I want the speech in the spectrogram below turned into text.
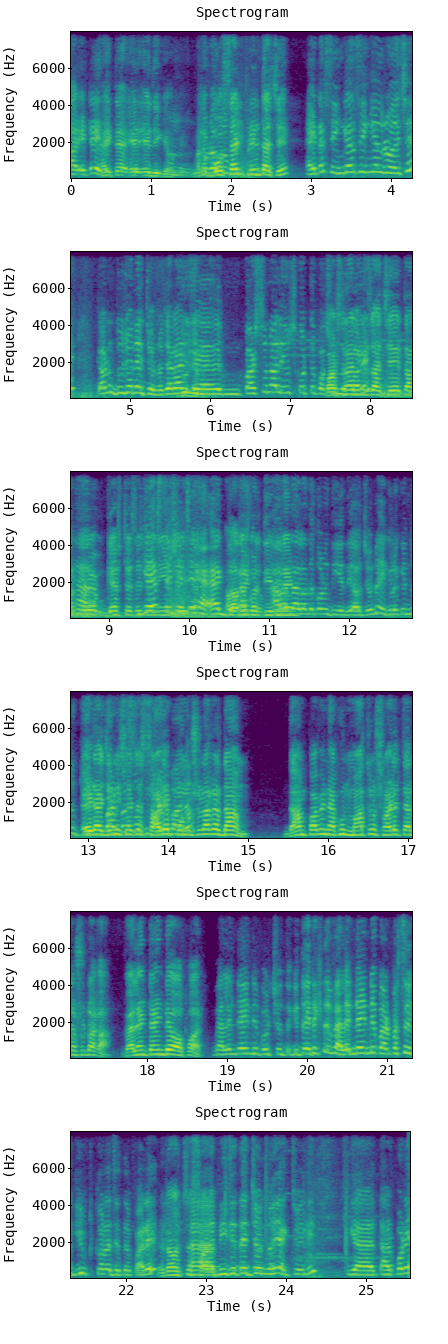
আর এটা এদিকে একটা হবে। এ- এদিকে হবে। মানে বোথ সাইড প্রিন্ট আছে। এটা সিঙ্গেল সিঙ্গেল রয়েছে কারণ দুজনের জন্য। যারা পার্সোনাল ইউজ করতে পছন্দ করে ইউজ আছে তারপরে হ্যাঁ। গেস্ট এসেছে গেস্ট এসেছে হ্যাঁ একদম আলাদা করে দিয়ে আলাদা আলাদা করে দিয়ে দেওয়ার জন্য এগুলো কিন্তু এটা জিনিস আছে ভীষণ সাড়ে ভালো। পনেরোশো টাকার দাম। দাম পাবেন এখন মাত্র সাড়ে তেরোশো টাকা। Valentine day offer Valentine day পর্যন্ত কিন্তু এটা কিন্তু ভ্যালেন্টাইন ডে পারপাসে গিফট করা যেতে পারে। এটা হচ্ছে নিজেদের জন্যই অ্যাকচুয়ালি তারপরে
